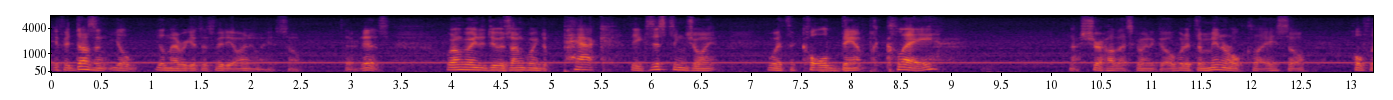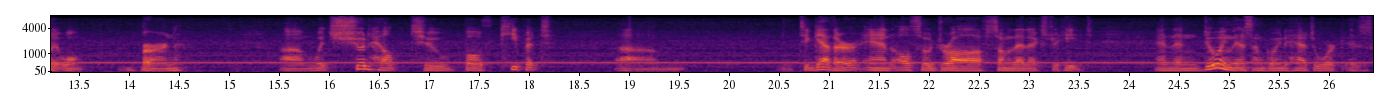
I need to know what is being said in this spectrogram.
If it doesn't, you'll you'll never get this video anyway, so there it is. What I'm going to do is I'm going to pack the existing joint with a cold damp clay. Not sure how that's going to go, but it's a mineral clay, so hopefully it won't burn, um, which should help to both keep it um, together and also draw off some of that extra heat. And then doing this, I'm going to have to work as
